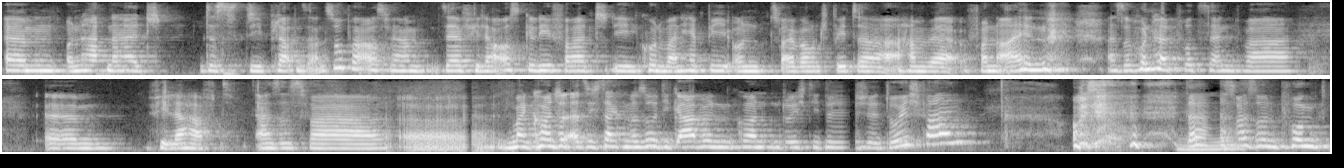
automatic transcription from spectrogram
Ähm, und hatten halt, das, die Platten sahen super aus, wir haben sehr viele ausgeliefert, die Kunden waren happy und zwei Wochen später haben wir von allen, also 100 Prozent war ähm, fehlerhaft. Also es war, äh, man konnte, also ich sag mal so, die Gabeln konnten durch die Tische durchfallen. Und das, war so ein Punkt,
